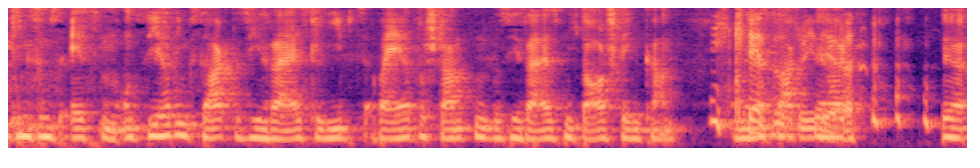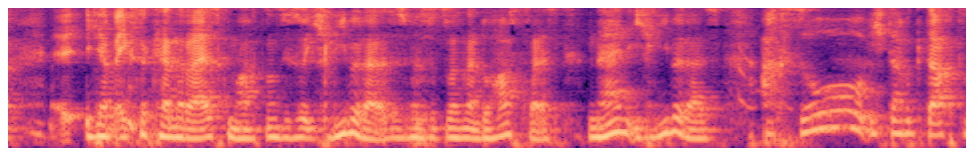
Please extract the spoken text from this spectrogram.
ging es ums Essen. Und sie hat ihm gesagt, dass sie Reis liebt, aber er hat verstanden, dass sie Reis nicht ausstehen kann. Ich Und er das sagte Video. halt, ja, ich habe extra keinen Reis gemacht und sie so, ich liebe Reis. Ich was, was, was, nein, du hast Reis. Nein, ich liebe Reis. Ach so, ich habe gedacht,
